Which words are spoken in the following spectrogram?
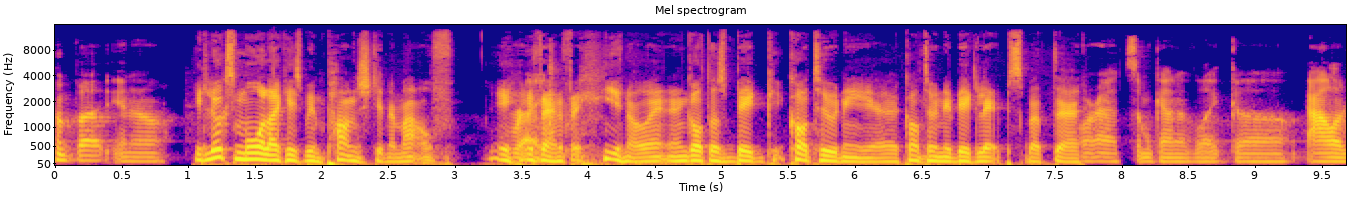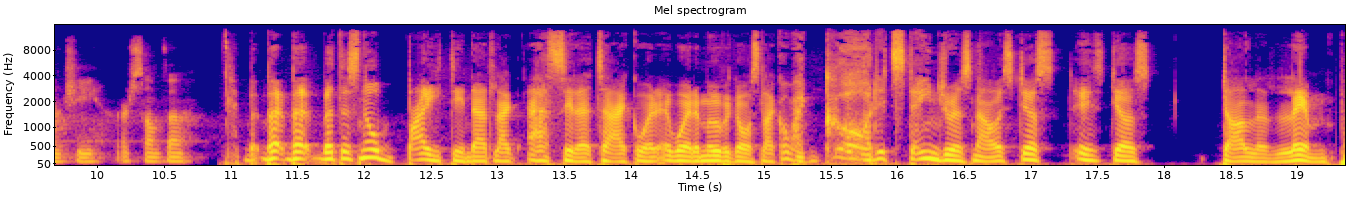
But you know, it looks more like he's been punched in the mouth. If, Right. if anything, you know, and, and got those big cartoony, uh, cartoony big lips, but uh, or had some kind of like uh, allergy or something. But but but but there's no bite in that like acid attack where where the movie goes like, oh my god, it's dangerous now. It's just it's just dull and limp.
